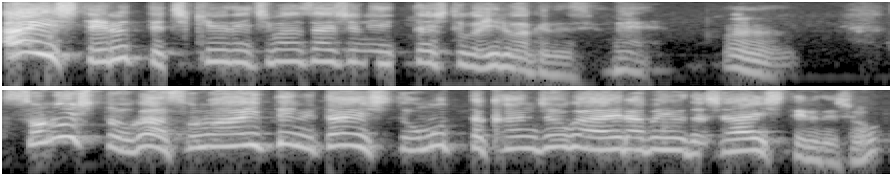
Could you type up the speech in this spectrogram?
愛してるって地球で一番最初に言った人がいるわけですよね。うん。その人がその相手に対して思った感情が I love you だし愛してるでしょ？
